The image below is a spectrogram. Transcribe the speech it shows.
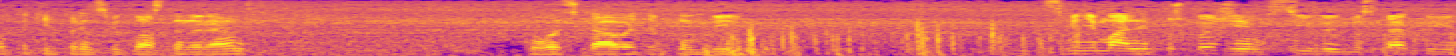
Ось такий, в принципі, класний варіант. Кого цікавить автомобіль з мінімальним пошкодженням, з цілою безпекою,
